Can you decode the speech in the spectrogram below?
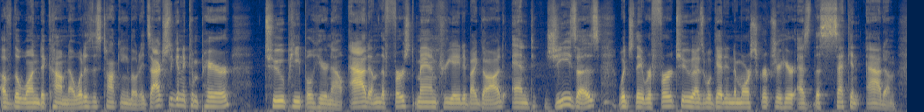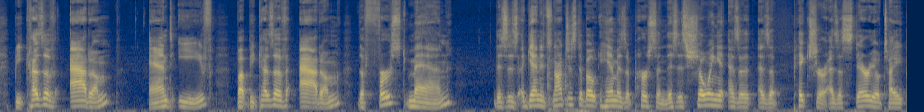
of the one to come. Now, what is this talking about? It's actually going to compare two people here now Adam, the first man created by God, and Jesus, which they refer to, as we'll get into more scripture here, as the second Adam. Because of Adam and Eve, but because of Adam, the first man, this is again it's not just about him as a person this is showing it as a as a picture as a stereotype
